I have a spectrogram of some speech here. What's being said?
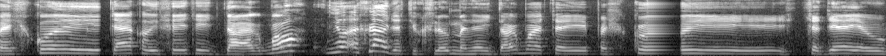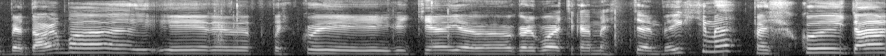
paskui teko išeiti į darbo, nu, atleido tiksliau mane į darbą, tai paskui sėdėjau be darbo ir paskui reikėjo galvoti, ką mes ten veiksime. Paskui dar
